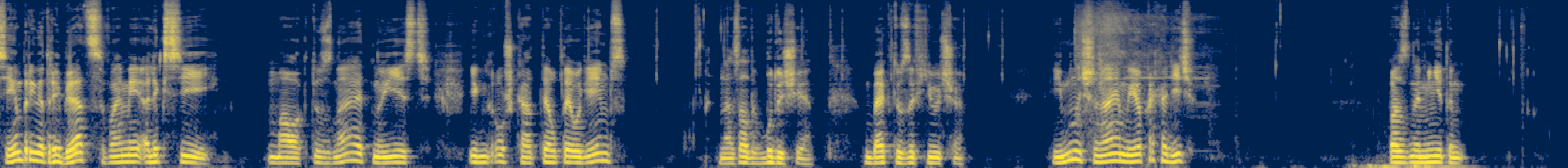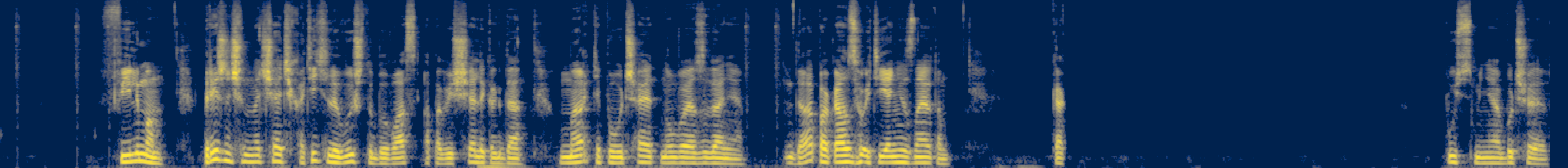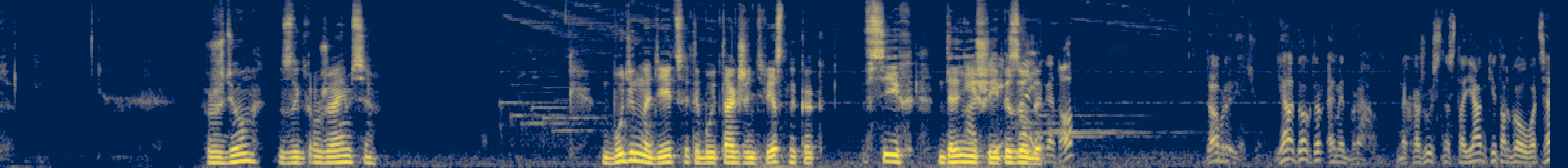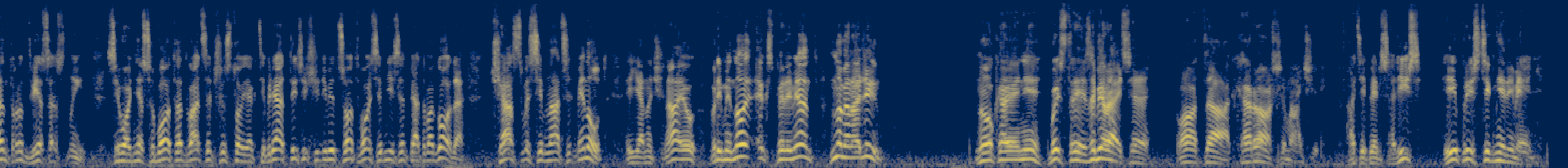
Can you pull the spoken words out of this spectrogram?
Всем привет, ребят, с вами Алексей. Мало кто знает, но есть игрушка от Telltale Games «Назад в будущее» Back to the Future. И мы начинаем ее проходить по знаменитым фильмам. Прежде чем начать, хотите ли вы, чтобы вас оповещали, когда Марти получает новое задание? Да, показывайте, я не знаю там, Пусть меня обучают. Ждем, загружаемся. Будем надеяться, это будет так же интересно, как все их дальнейшие эпизоды. Добрый вечер. Я доктор Эммет Браун. Нахожусь на стоянке торгового центра «Две сосны». Сегодня суббота, 26 октября 1985 года, час 18 минут. И я начинаю временной эксперимент номер один. Ну-ка, Энни, быстрее забирайся. Вот так, хороший мальчик. А теперь садись и пристегни ремень.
